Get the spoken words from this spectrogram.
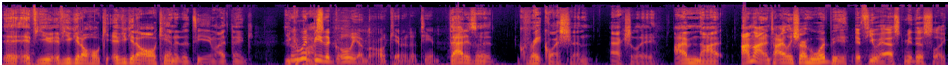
if you if you get a whole if you get an all Canada team, I think you Who could would be the goalie on the All Canada team? That is a great question. Actually, I'm not. I'm not entirely sure who would be. If you asked me this like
